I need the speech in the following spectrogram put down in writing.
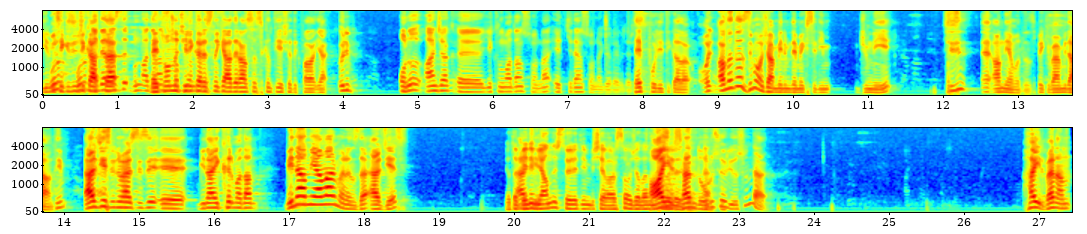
28. bunun katta aderansı- bunun aderansı betonla çelik yanlış. arasındaki aderansta sıkıntı yaşadık falan. Ya öyle Onu ancak e, yıkılmadan sonra, etkiden sonra görebiliriz. hep politikalar. O- anladınız değil mi hocam benim demek istediğim cümleyi? Sizin e, anlayamadınız. Peki ben bir daha anlatayım. Erciyes Üniversitesi e, binayı kırmadan beni anlayan var mı aranızda Erciyes? ya da Erkeği- benim yanlış söylediğim bir şey varsa hocalarım Hayır sen doğru Ha. söylüyorsun da. Hayır ben an-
